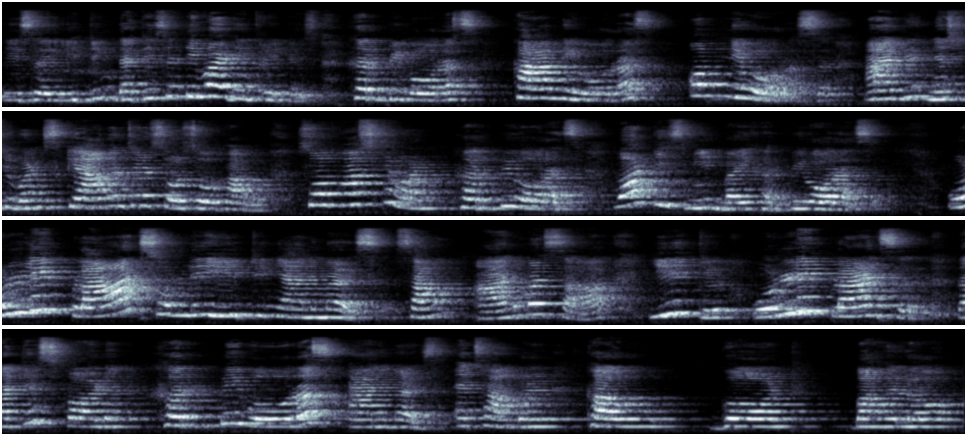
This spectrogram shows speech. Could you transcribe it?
is uh, eating. That is a divide in three types: herbivorous, carnivorous, omnivorous and next one scavengers also have. So first one herbivorous. What is mean by herbivorous? Only plants only eating animals. Some animals are eat only plants. That is called herbivorous animals. Example cow, goat, buffalo,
